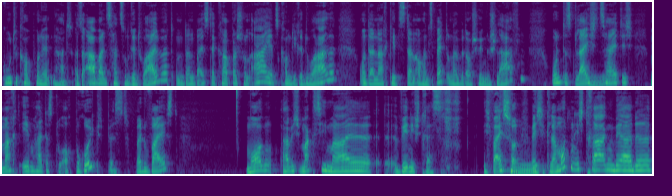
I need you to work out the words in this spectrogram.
gute Komponenten hat. Also A, weil es halt so ein Ritual wird und dann weiß der Körper schon, ah, jetzt kommen die Rituale und danach geht's dann auch ins Bett und dann wird auch schön geschlafen. Und das gleichzeitig macht eben halt, dass du auch beruhigt bist, weil du weißt, morgen habe ich maximal äh, wenig Stress. Ich weiß schon, welche Klamotten ich tragen werde.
